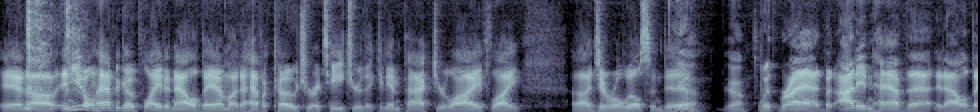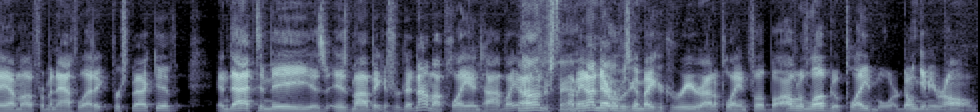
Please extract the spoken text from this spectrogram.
and uh, and you don't have to go play it in Alabama to have a coach or a teacher that can impact your life like uh, General Wilson did Yeah. Yeah. with Brad, but I didn't have that at Alabama from an athletic perspective. And that to me is is my biggest regret. Not my playing time. Like No, I understand. I mean, I never Yeah. was going to make a career out of playing football. I would have loved to have played more. Don't get me wrong,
